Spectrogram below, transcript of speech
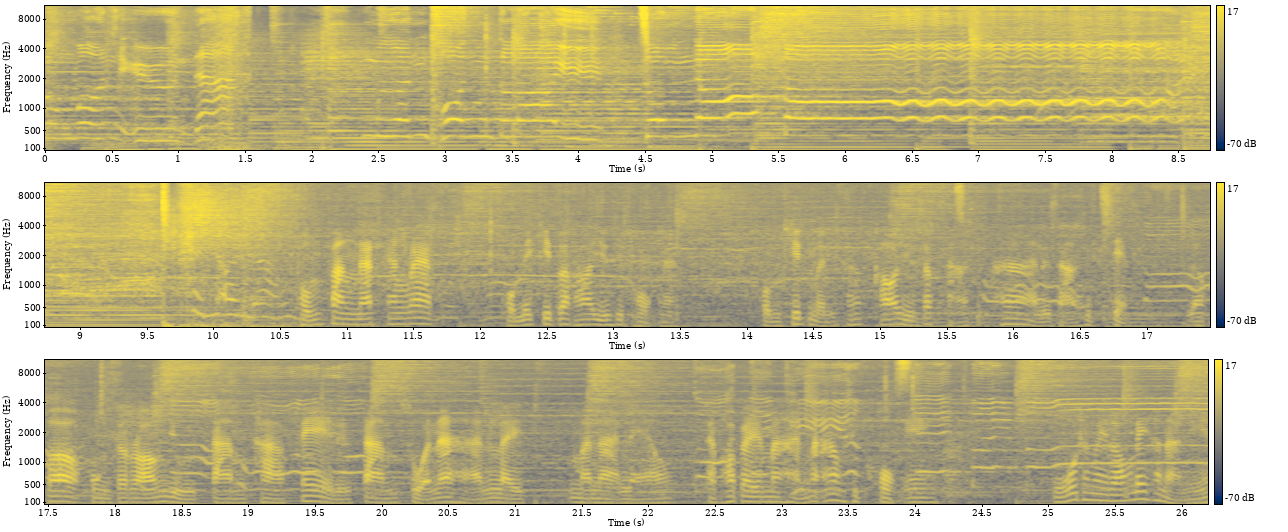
กังวลอยู่ ฟังนัดครั้งแรก ผมไม่คิดว่าเขาอายุ16นะผมคิดเหมือนเขาอายุสัก 35 หรือ 37 แล้วก็คงจะร้องอยู่ตามคาเฟ่หรือตามสวนอาหารอะไรมานานแล้ว แต่พอไปมาหันมาอ้าว 16 เองโหทำไมร้องได้ขนาดนี้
